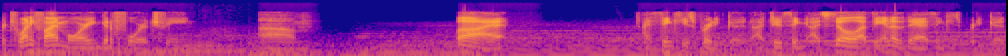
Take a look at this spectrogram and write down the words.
For 25 more, you can get a Forgefiend. Um, but I think he's pretty good. I do think I still, at the end of the day, I think he's pretty good.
